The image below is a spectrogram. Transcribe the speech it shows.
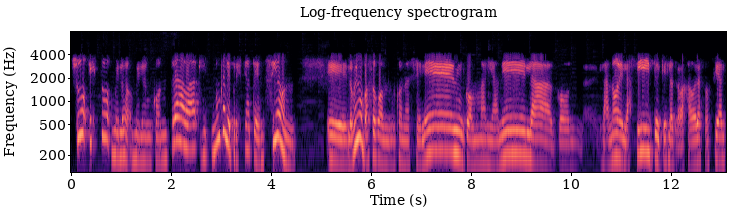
yo esto me lo, me lo encontraba y nunca le presté atención. Eh, lo mismo pasó con, con Ayelén, con Marianela, con la Noe Lafite, que es la trabajadora social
